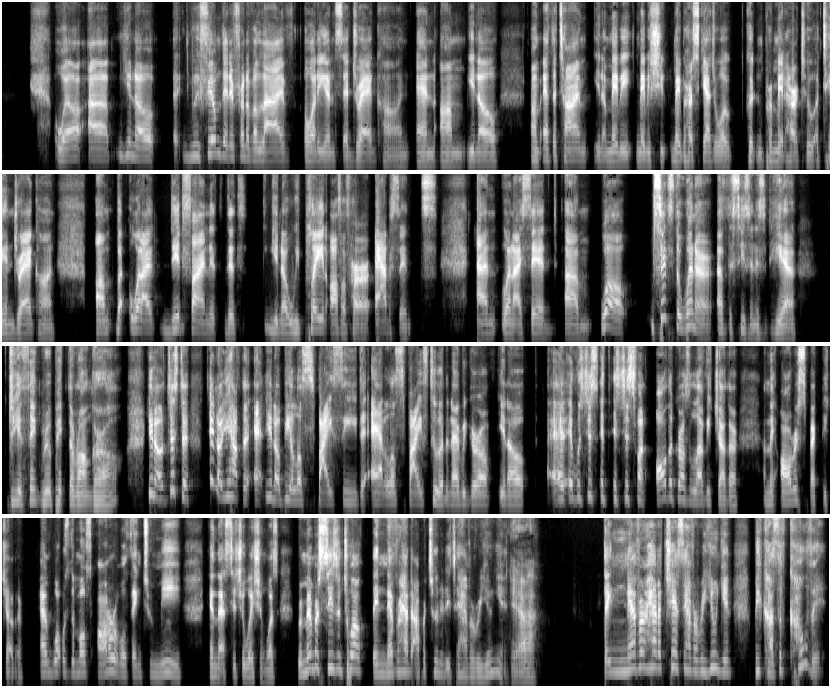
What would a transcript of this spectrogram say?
Well, uh, you know, uh, we filmed it in front of a live audience at DragCon, and um, you know, um, at the time, you know, maybe maybe she maybe her schedule couldn't permit her to attend DragCon. Um, but what I did find is that you know we played off of her absence, and when I said, um, well, since the winner of the season isn't here, do you think Ru picked the wrong girl? You know, just to, you know, you have to, you know, be a little spicy to add a little spice to it. And every girl, you know, it, it was just, it, it's just fun. All the girls love each other and they all respect each other. And what was the most honorable thing to me in that situation was remember season 12, they never had the opportunity to have a reunion. Yeah. They never had a chance to have a reunion because of COVID.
